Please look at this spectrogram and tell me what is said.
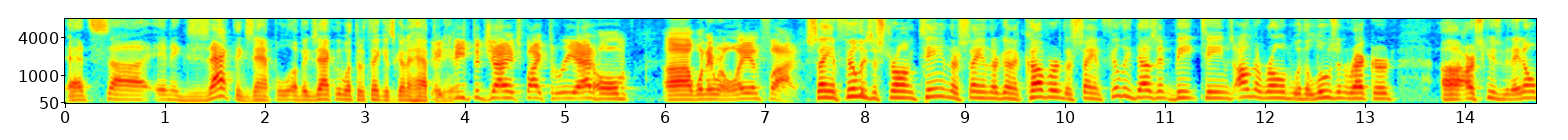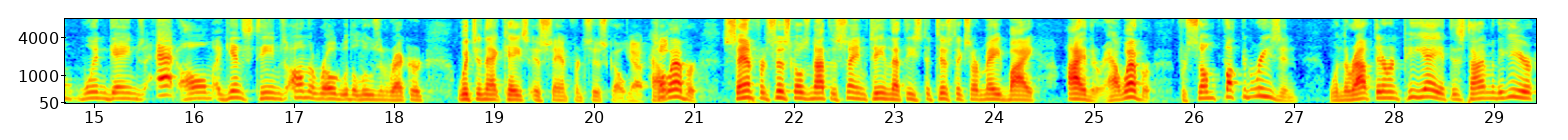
That's uh, an exact example of exactly what they're thinking is going to happen They here. beat the Giants by three at home uh, when they were laying five. saying Philly's a strong team. They're saying they're going to cover. They're saying Philly doesn't beat teams on the road with a losing record. Uh, or excuse me, they don't win games at home against teams on the road with a losing record, which in that case is San Francisco. Yeah. However, San Francisco's not the same team that these statistics are made by either. However, for some fucking reason, when they're out there in PA at this time of the year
